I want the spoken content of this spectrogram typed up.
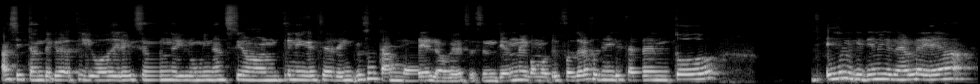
asistente creativo, dirección de iluminación, tiene que ser incluso hasta modelo a veces, ¿se entiende? Como que el fotógrafo tiene que estar en todo, es el que tiene que tener la idea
